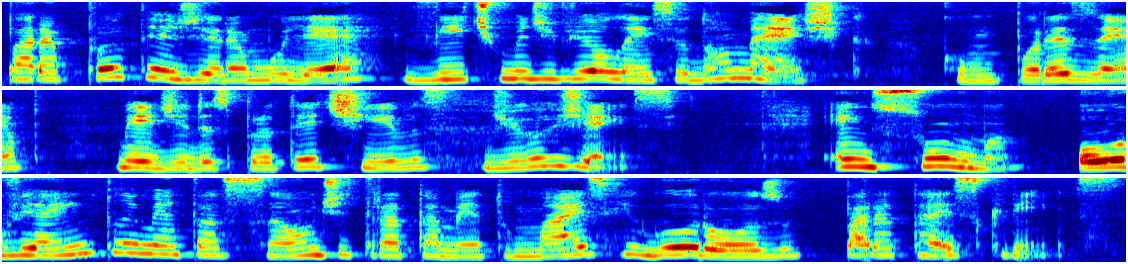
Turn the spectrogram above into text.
para proteger a mulher vítima de violência doméstica, como, por exemplo, medidas protetivas de urgência. Em suma, houve a implementação de tratamento mais rigoroso para tais crimes.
